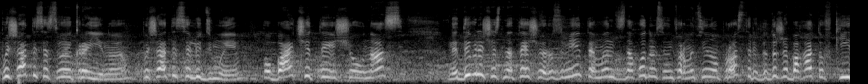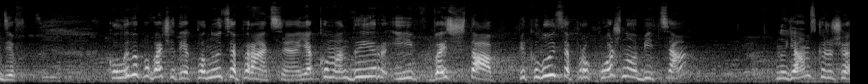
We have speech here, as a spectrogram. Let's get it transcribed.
пишатися своєю країною, пишатися людьми, побачити, що у нас, не дивлячись на те, що розумієте, ми знаходимося в інформаційному просторі, де дуже багато вкидів. Коли ви побачите, як планується операція, як командир і весь штаб піклуються про кожного бійця, Ну я вам скажу, що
